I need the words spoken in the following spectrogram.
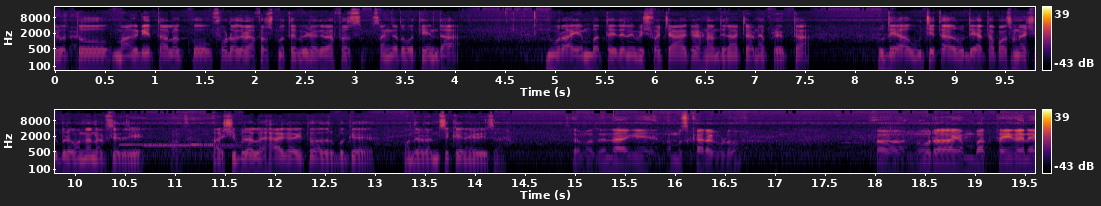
ಇವತ್ತು ಮಾಗಡಿ ತಾಲೂಕು ಫೋಟೋಗ್ರಾಫರ್ಸ್ ಮತ್ತು ವಿಡಿಯೋಗ್ರಾಫರ್ಸ್ ಸಂಘದ ವತಿಯಿಂದ ನೂರ ಎಂಬತ್ತೈದನೇ ವಿಶ್ವ ಛಾಯಾಗ್ರಹಣ ದಿನಾಚರಣೆ ಪ್ರಯುಕ್ತ ಹೃದಯ, ಉಚಿತ ಹೃದಯ ತಪಾಸಣಾ ಶಿಬಿರವನ್ನು ನಡೆಸಿದ್ರಿ. ಆ ಶಿಬಿರ ಎಲ್ಲ ಹೇಗಾಯಿತು? ಅದ್ರ ಬಗ್ಗೆ ಒಂದೆರಡು ಅನಿಸಿಕೆ ಹೇಳಿ ಸರ್. ಸರ್, ಮೊದಲನೇದಾಗಿ ನಮಸ್ಕಾರಗಳು. ನೂರ ಎಂಬತ್ತೈದನೇ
